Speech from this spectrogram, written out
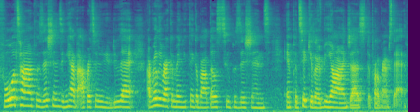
full-time positions and you have the opportunity to do that, I really recommend you think about those two positions in particular beyond just the program staff.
